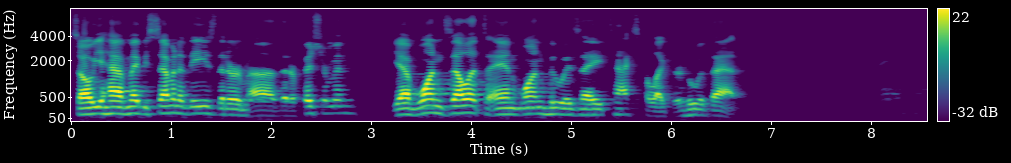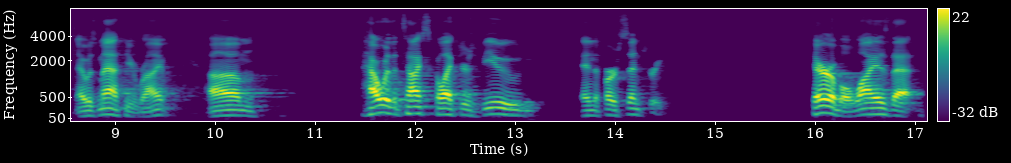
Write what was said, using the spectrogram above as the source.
So you have maybe seven of these that are uh, that are fishermen. You have one zealot and one who is a tax collector. Who was that? It was Matthew, right? Um, how were the tax collectors viewed in the first century? Terrible. Why is that?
